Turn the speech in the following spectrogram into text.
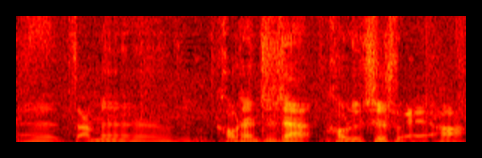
呃，咱们靠山吃山，靠水吃水哈，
